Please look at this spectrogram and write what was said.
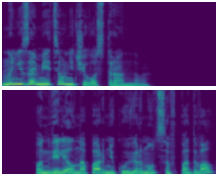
но не заметил ничего странного. Он велел напарнику вернуться в подвал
